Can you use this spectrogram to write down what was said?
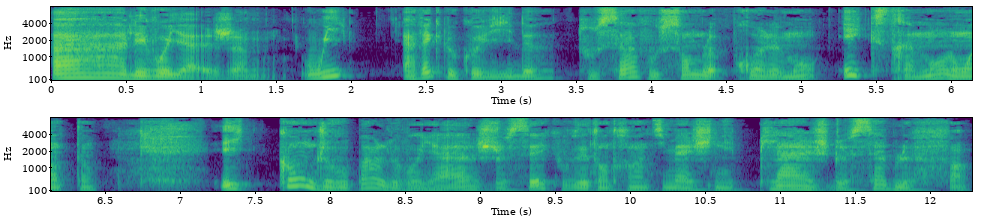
Ah, les voyages. Oui, avec le Covid, tout ça vous semble probablement extrêmement lointain. Et quand je vous parle de voyage, je sais que vous êtes en train d'imaginer plages de sable fin,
